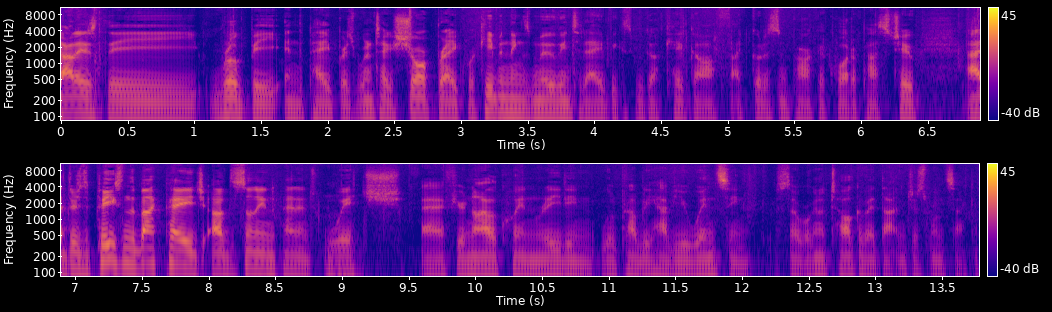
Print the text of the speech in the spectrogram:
that is the rugby in the papers. We're going to take a short break. We're keeping things moving today because we've got kick-off at Goodison Park at quarter past two. Uh, there's a piece in the back page of the Sunday Independent which, uh, if you're Niall Quinn reading, will probably have you wincing. So we're going to talk about that in just one second.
